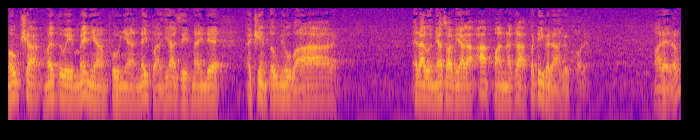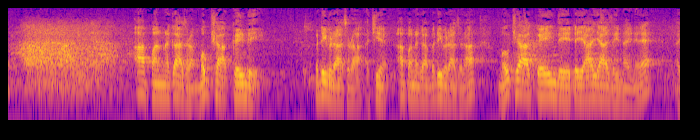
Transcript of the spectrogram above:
မုတ်ချမသွေမဲ့ညာဖူညာနိဗ္ဗာန်ရစေနိုင်တဲ့အကျင့်၃မျိုးပါတဲ့ အဲ့ဒါကိုမြတ်စွာဘုရားကအပန္နကပฏิပဒါလို့ခေါ်တယ်။ပါတယ်တော့အပန္နကဆိုတာမုတ်ချကိန်းတွေပฏิပဒါဆိုတာအချင်းအပန္နကပฏิပဒါဆိုတာမုတ်ချကိန်းတွေတရားရစေနိုင်တဲ့အ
